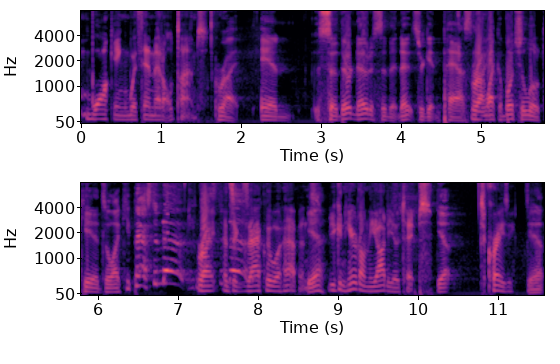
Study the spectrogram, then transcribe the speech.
walking with him at all times. Right. And so they're noticing that notes are getting passed. Right. Like a bunch of little kids are like, "He passed a note." he Right. a That's note." exactly what happens. Yeah. You can hear it on the audio tapes. Yep. It's crazy. Yep.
